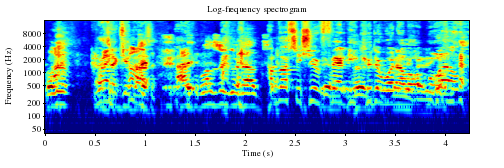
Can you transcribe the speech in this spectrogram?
Well, Great a good answer. it was a good answer. I'm not so sure Fergie could have won a lot Very, very more. Well,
